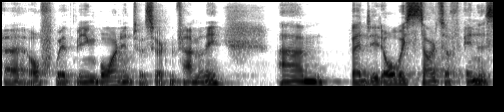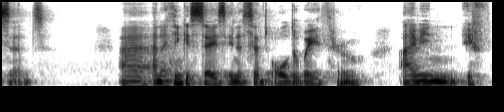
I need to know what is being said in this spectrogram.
uh, off with being born into a certain family. Um, but it always starts off innocent, uh, and I think it stays innocent all the way through. I mean, if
